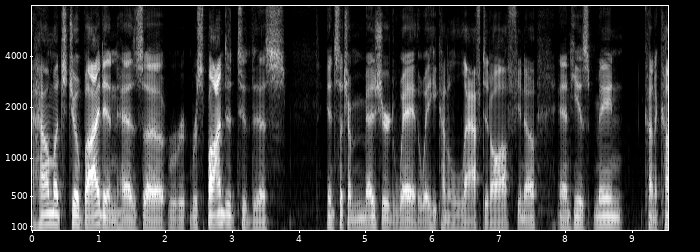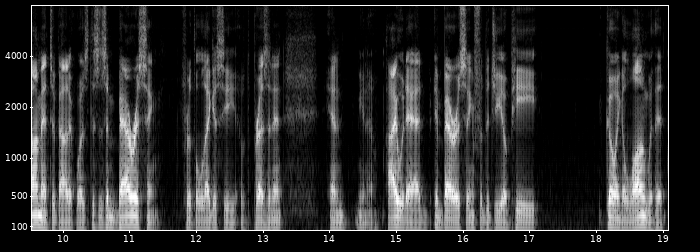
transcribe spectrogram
how much Joe Biden has uh, re- responded to this in such a measured way, the way he kind of laughed it off, you know, and his main kind of comment about it was this is embarrassing for the legacy of the president. And, you know, I would add embarrassing for the GOP going along with it.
